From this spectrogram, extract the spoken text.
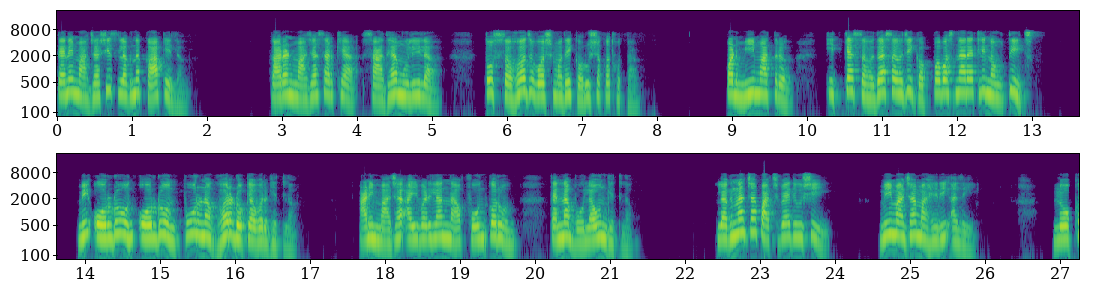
त्याने माझ्याशीच लग्न का केलं? कारण माझ्यासारख्या साध्या मुलीला तो सहज वशमध्ये करू शकत होता. पण मी मात्र इतक्या सहजासहजी गप्प बसणाऱ्यातली नव्हतीच. मी ओरडून ओरडून पूर्ण घर डोक्यावर घेतलं आणि माझ्या आईवडिलांना फोन करून त्यांना बोलावून घेतलं. लग्नाच्या पाचव्या दिवशी मी माझ्या माहेरी आले. लोक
